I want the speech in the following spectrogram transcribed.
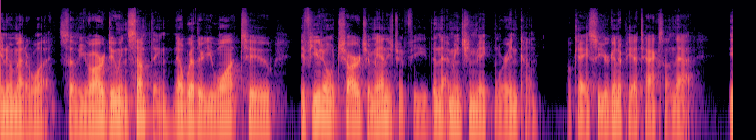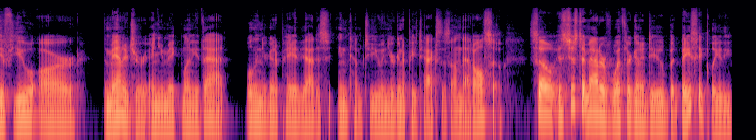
you know, no matter what. So you are doing something. Now, whether you want to, if you don't charge a management fee, then that means you make more income. Okay, so you're going to pay a tax on that. If you are the manager and you make money that, well, then you're going to pay that as income to you and you're going to pay taxes on that also. So it's just a matter of what they're going to do. But basically,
